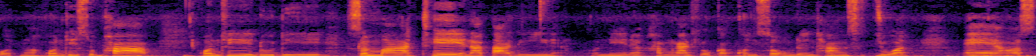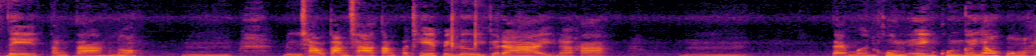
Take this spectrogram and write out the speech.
กฎเนาะคนที่สุภาพ คนที่ดูดีสมาร์ทเท่หน้าตาดีเนี่ยคนนี้นะทำงานเกี่ยวกับขนส่งเดินทางสจวตแอร์โฮสเตสต่างๆเนาะหรือชาวต่างชาติต่างประเทศไปเลยก็ได้นะคะแต่เหมือนคุณเองคุณก็ยังหวงแห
